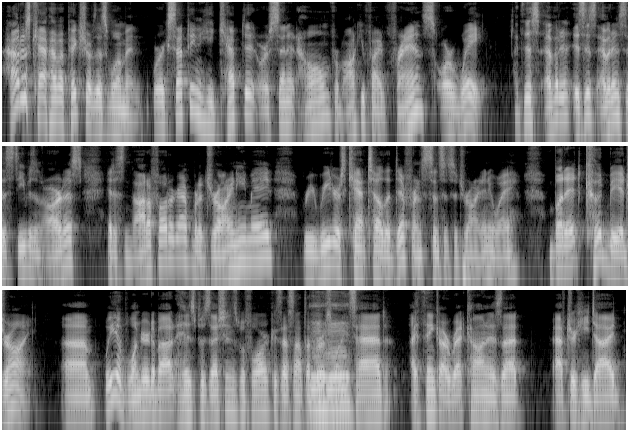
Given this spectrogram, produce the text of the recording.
How does Cap have a picture of this woman? We're accepting he kept it or sent it home from occupied France? Or wait, If this evidence is this evidence that Steve is an artist, it is not a photograph, but a drawing he made. Re readers can't tell the difference since it's a drawing anyway, but it could be a drawing. Um, we have wondered about his possessions before because that's not the 1st one he's had. I think our retcon is that after he died,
